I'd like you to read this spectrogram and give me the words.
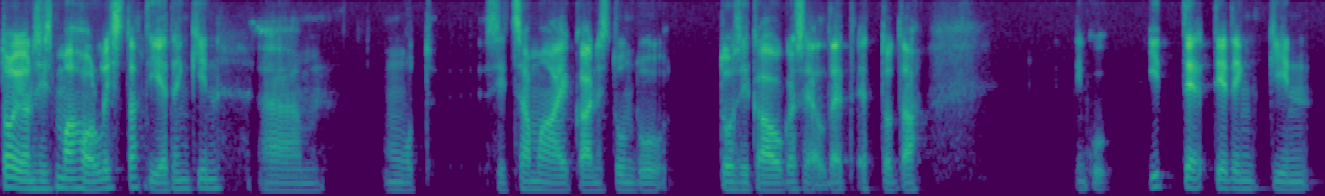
toi on siis mahdollista tietenkin, ähm, mutta sitten samaan aikaan niin se tuntuu tosi kaukaiselta, että et tota, niin itse tietenkin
